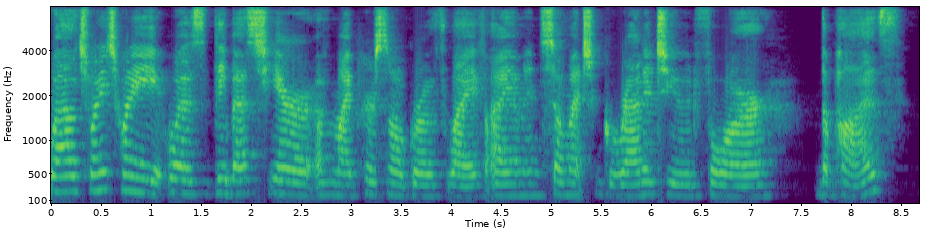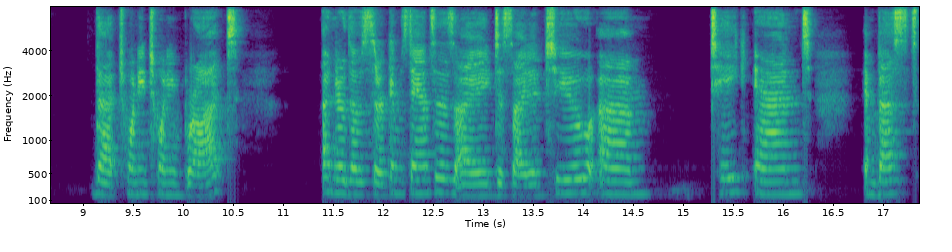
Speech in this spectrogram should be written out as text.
Wow, 2020 was the best year of my personal growth life. I am in so much gratitude for the pause that 2020 brought. Under those circumstances, I decided to um, take and invest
